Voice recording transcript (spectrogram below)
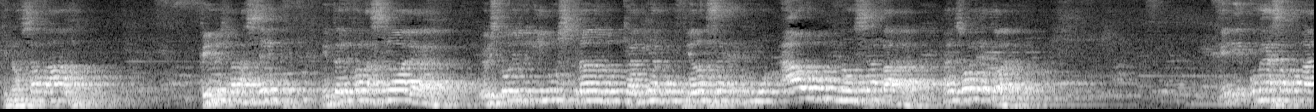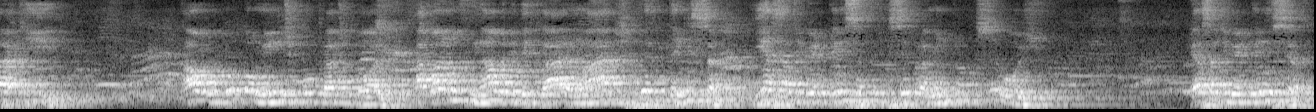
que não se abalam, firmes para sempre. Então ele fala assim: Olha, eu estou ilustrando que a minha confiança é como algo que não se abala. Mas olha agora, ele começa a falar aqui algo totalmente contraditório. Agora no final ele declara uma advertência, e essa advertência tem que ser para mim e para você hoje. Essa advertência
